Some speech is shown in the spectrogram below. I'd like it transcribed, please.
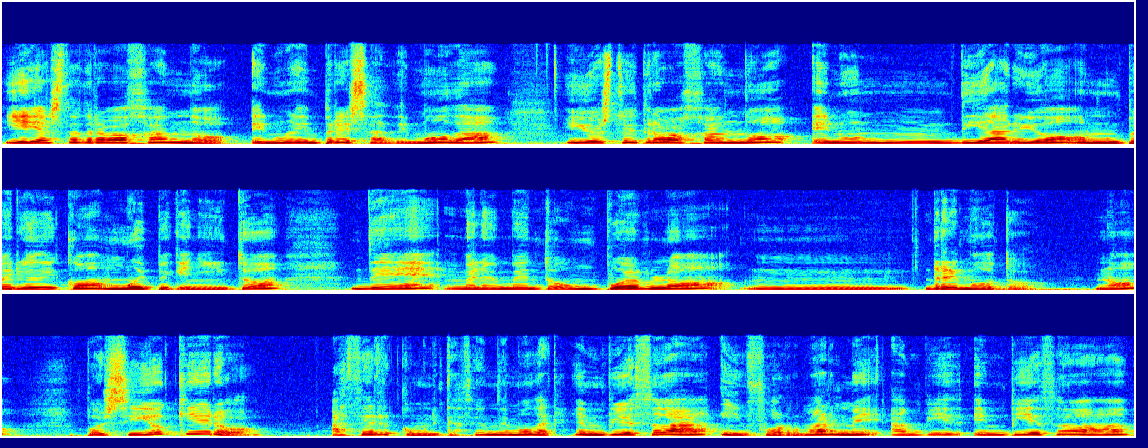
y ella está trabajando en una empresa de moda y yo estoy trabajando en un diario, en un periódico muy pequeñito de, me lo invento, un pueblo mm, remoto, ¿no? Pues si yo quiero hacer comunicación de moda, empiezo a informarme, empiezo a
